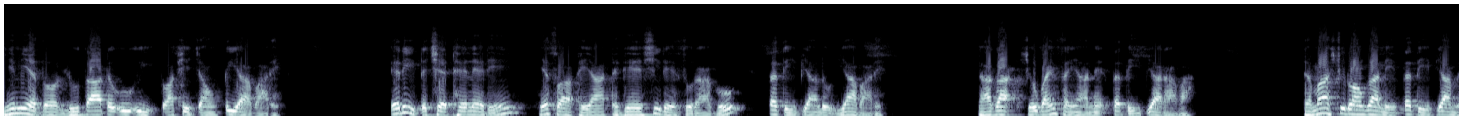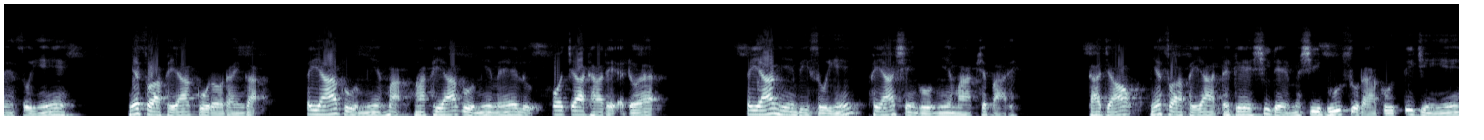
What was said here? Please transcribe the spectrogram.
မြင့်မြတ်သောလူသားတဦးဤသွားဖြစ်ကြောင်းသိရပါတယ်အဲ့ဒီတစ်ချက်ထဲနဲ့တင်မြတ်စွာဘုရားတကယ်ရှိတယ်ဆိုတာကိုတတ်တည်ပြလို့ရပါတယ်။ဒါကရုပ်ပိုင်းဆိုင်ရာနဲ့တတ်တည်ပြတာပါ။ ဓမ္မရှုထောင့်ကနေတတ်တည်ပြမယ်ဆိုရင်မြတ်စွာဘုရားကိုယ်တော်တိုင်ကတရားကိုမြင်မှငါဘုရားကိုမြင်မယ်လို့ဟောကြားထားတဲ့အတွက်တရားမြင်ပြီဆိုရင်ဘုရားရှင်ကိုမြင်မှာဖြစ်ပါတယ်။ဒါကြောင့်မြတ်စွာဘုရားတကယ်ရှိတယ်မရှိဘူးဆိုတာကိုသိကျင်ရင်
